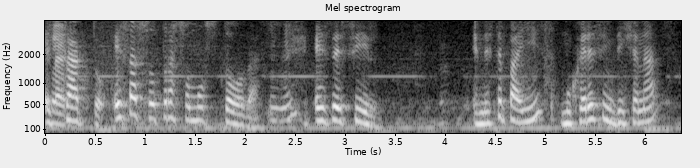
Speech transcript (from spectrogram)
Exacto. Esas otras somos todas. Es decir, en este país, mujeres indígenas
